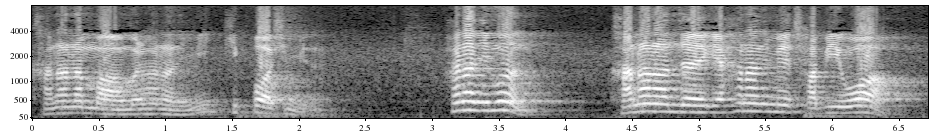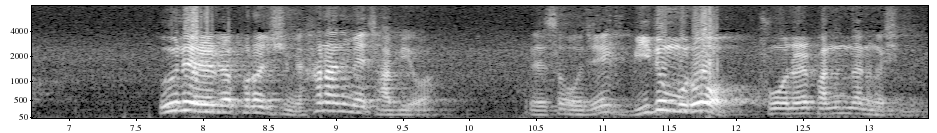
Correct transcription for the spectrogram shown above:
가난한 마음을 하나님이 기뻐하십니다. 하나님은 가난한 자에게 하나님의 자비와 은혜를 베풀어 주시면 하나님의 자비와 그래서 오직 믿음으로 구원을 받는다는 것입니다.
